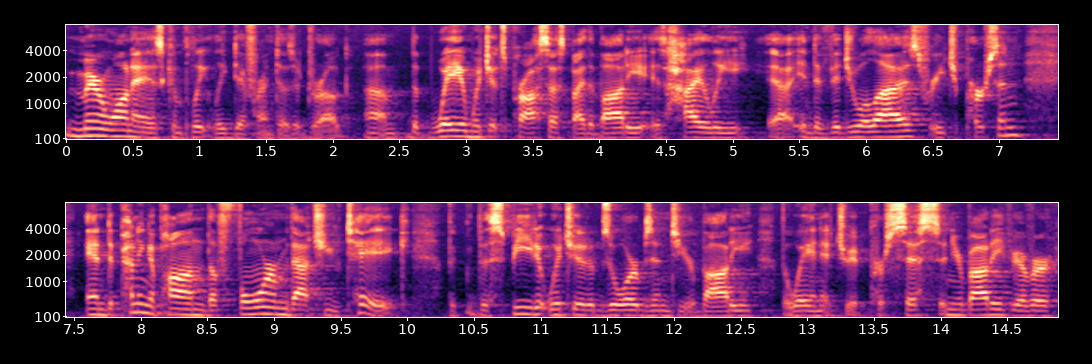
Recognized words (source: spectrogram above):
Marijuana is completely different as a drug. Um, the way in which it's processed by the body is highly uh, individualized for each person. And depending upon the form that you take, the, the, speed at which it absorbs into your body, the way in which it persists in your body. If you've ever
